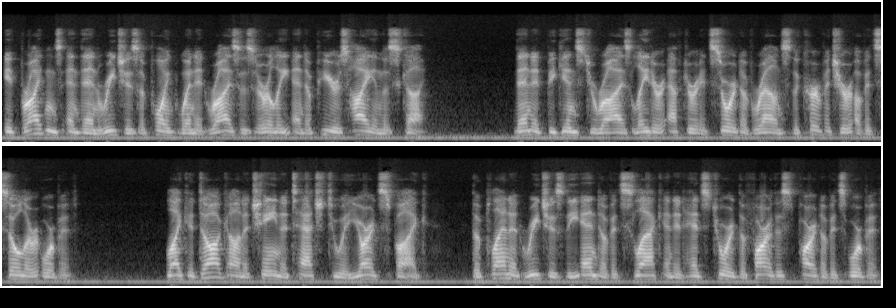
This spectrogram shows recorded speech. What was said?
It brightens and then reaches a point when it rises early and appears high in the sky. Then it begins to rise later after it sort of rounds the curvature of its solar orbit. Like a dog on a chain attached to a yard spike, the planet reaches the end of its slack and it heads toward the farthest part of its orbit.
